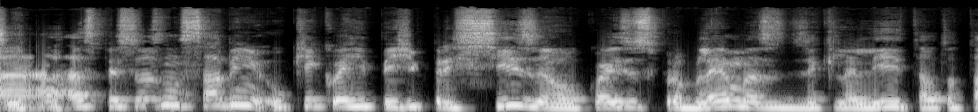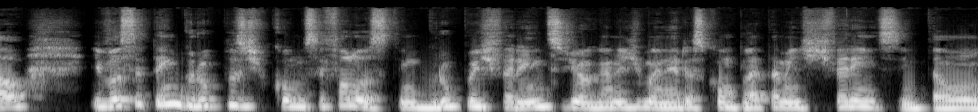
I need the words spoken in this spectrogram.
a, as pessoas não sabem o que, que o RPG precisa, ou quais os problemas daquilo ali, tal, tal, tal. E você tem grupos de, como você falou, você tem grupos diferentes jogando de maneiras completamente diferentes. Então,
